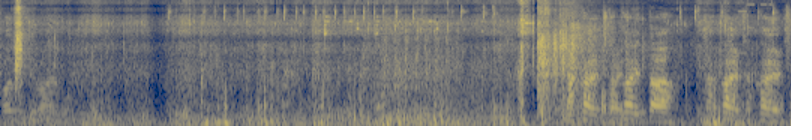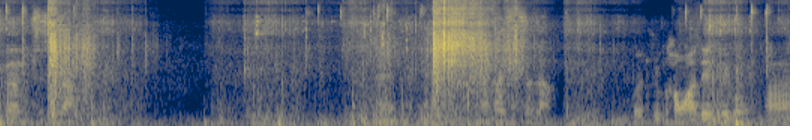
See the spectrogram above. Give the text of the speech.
빠지지 말고. 차칼 차칼 있다. 차칼 차칼 지금 주차장. 차칼 주차장. 이거 줄 강화 안 돼있어 이거 아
